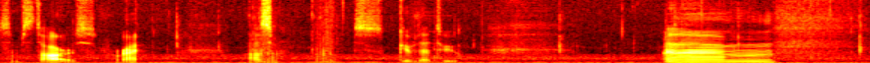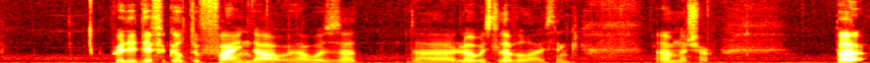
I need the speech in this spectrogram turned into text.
Some stars, right. Awesome. Let's give that to you. Um, pretty difficult to find out. I was at the lowest level I think I'm not sure but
